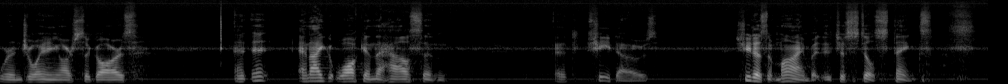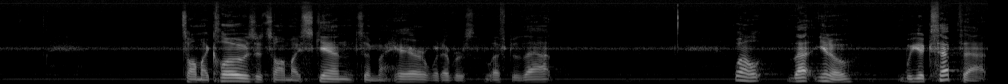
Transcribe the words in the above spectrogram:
we're enjoying our cigars. And, and I walk in the house and it, she knows. She doesn't mind, but it just still stinks. It's on my clothes, it's on my skin, it's in my hair, whatever's left of that. Well, that, you know, we accept that.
